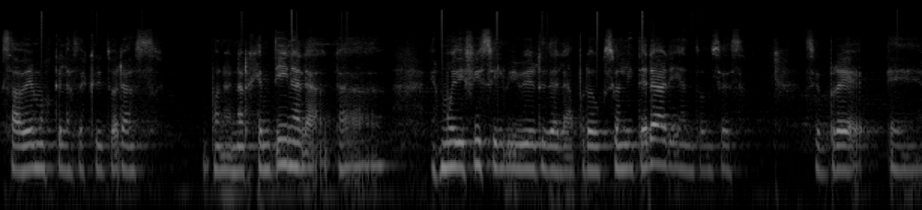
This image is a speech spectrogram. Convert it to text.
Sabemos que las escritoras, bueno, en Argentina es muy difícil vivir de la producción literaria, entonces siempre, eh,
